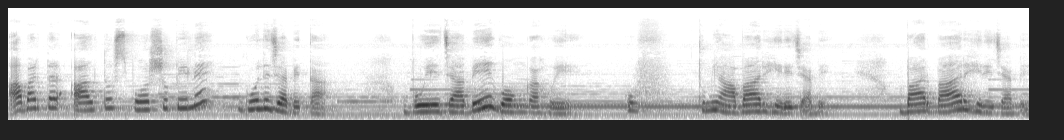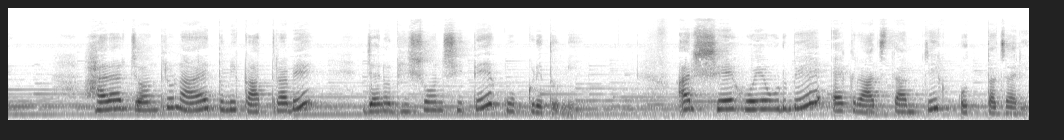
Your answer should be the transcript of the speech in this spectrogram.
আবার তার আলতো স্পর্শ পেলে গলে যাবে তা। বয়ে যাবে গঙ্গা হয়ে। উফ, তুমি আবার হেরে যাবে। বারবার হেরে যাবে। হারার যন্ত্রণায় তুমি কাতরাবে, যেন ভীষণ শীতে কুকড়ে তুমি। আর সে হয়ে উঠবে এক রাজতান্ত্রিক অত্যাচারী।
